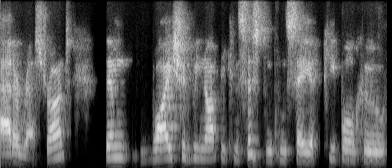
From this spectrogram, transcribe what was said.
at a restaurant, then why should we not be consistent and say if people who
